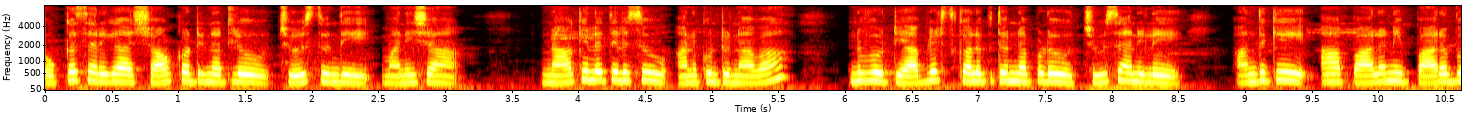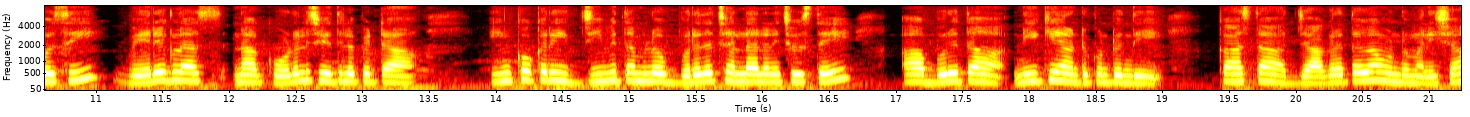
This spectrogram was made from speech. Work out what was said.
ఒక్కసారిగా షాక్ కొట్టినట్లు చూస్తుంది మనీషా. నాకెలా తెలుసు అనుకుంటున్నావా? నువ్వు ట్యాబ్లెట్స్ కలుపుతున్నప్పుడు చూశానులే అందుకే ఆ పాలని పారబోసి వేరే గ్లాస్ నా కోడలి చేతిలో పెట్టా. ఇంకొకరి జీవితంలో బురద చల్లాలని చూస్తే ఆ బురద నీకే అంటుకుంటుంది. కాస్త జాగ్రత్తగా ఉండు మనిషా.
